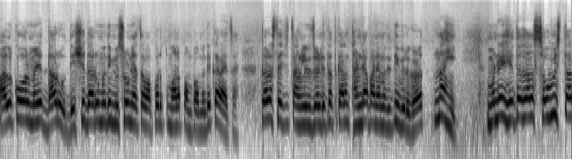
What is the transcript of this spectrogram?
अल्कोहोल म्हणजे दारू देशी दारूमध्ये मिसळून याचा वापर तुम्हाला पंपामध्ये करायचा आहे. तरच त्याचे चांगले रिझल्ट येतात कारण थंड्या पाण्यामध्ये ती विरघळत नाही. म्हणजे हे तर झालं सविस्तर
